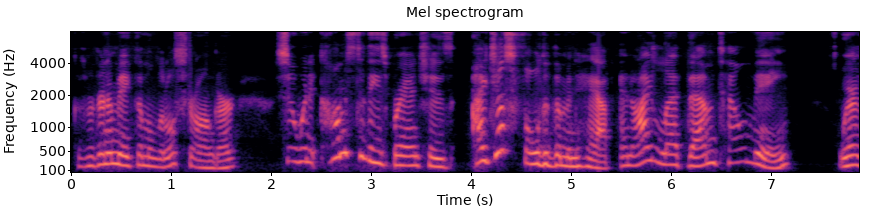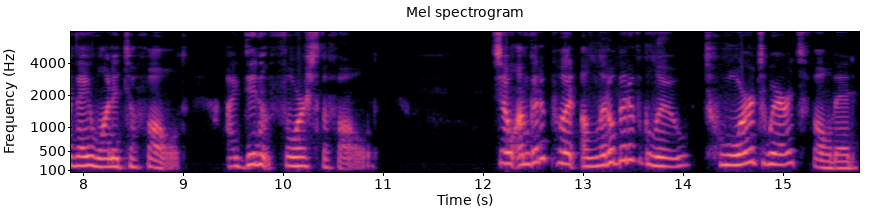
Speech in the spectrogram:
because we're going to make them a little stronger. So when it comes to these branches, I just folded them in half and I let them tell me where they wanted to fold. I didn't force the fold. So I'm going to put a little bit of glue towards where it's folded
